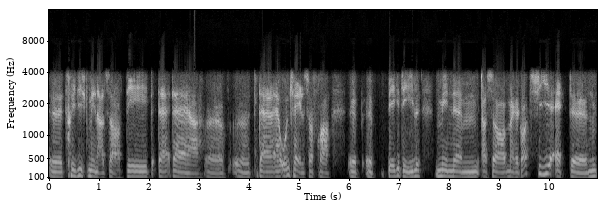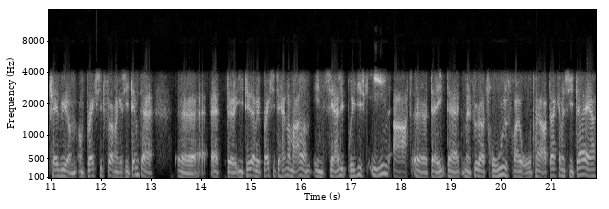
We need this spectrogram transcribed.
øh, kritisk, men altså det, der, der, er, øh, øh der er undtagelser fra øh, øh, begge dele. Men øh, altså man kan godt sige, at øh, nu taler vi om, om Brexit før, man kan sige dem, der øh, at øh, i det der med Brexit, det handler meget om en særlig britisk enart, øh, der, der man føler er truet fra Europa, og der kan man sige, der er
